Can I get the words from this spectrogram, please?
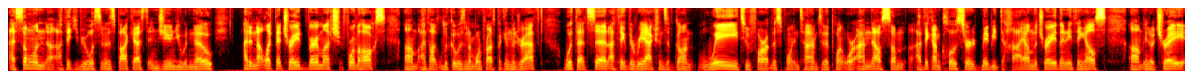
as someone, uh, I think if you're listening to this podcast in June, you would know I did not like that trade very much for the Hawks. Um, I thought Luka was the number one prospect in the draft. With that said, I think the reactions have gone way too far at this point in time to the point where I'm now some. I think I'm closer maybe to high on the trade than anything else. Um, you know, Trae,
